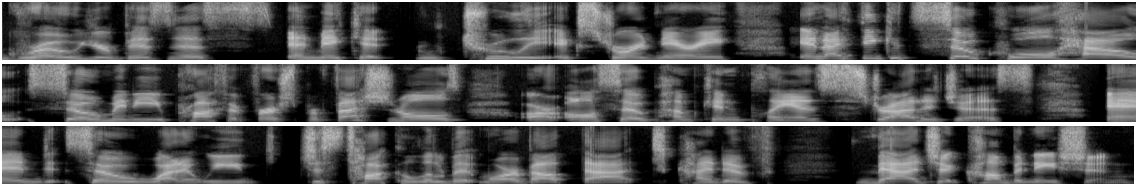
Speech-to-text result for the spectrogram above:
grow your business and make it truly extraordinary. And I think it's so cool how so many profit first professionals are also pumpkin plan strategists. And so, why don't we just talk a little bit more about that kind of magic combination?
